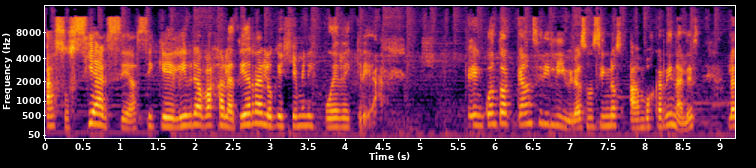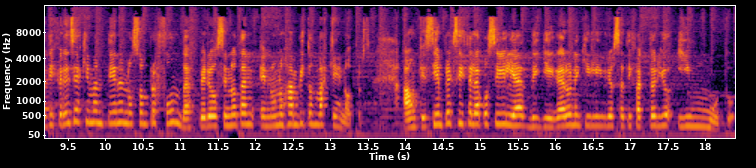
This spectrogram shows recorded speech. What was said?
asociarse. Así que Libra baja a la tierra lo que Géminis puede crear. En cuanto a cáncer y libra, son signos ambos cardinales. Las diferencias que mantienen no son profundas, pero se notan en unos ámbitos más que en otros, aunque siempre existe la posibilidad de llegar a un equilibrio satisfactorio y mutuo.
